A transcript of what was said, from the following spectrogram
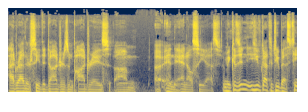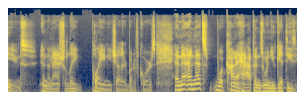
I'd rather see the Dodgers and Padres um, uh, in the NLCS. I mean, because you've got the two best teams in the National League playing each other, but of course, and tha- and that's what kind of happens when you get these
